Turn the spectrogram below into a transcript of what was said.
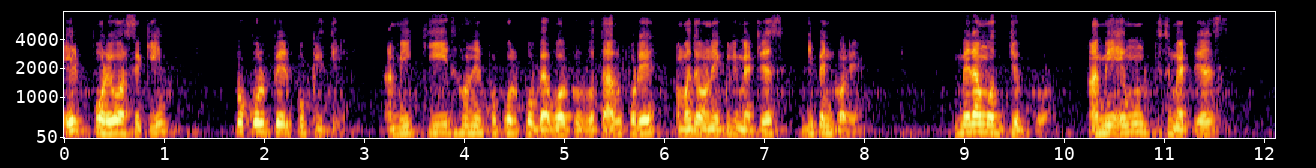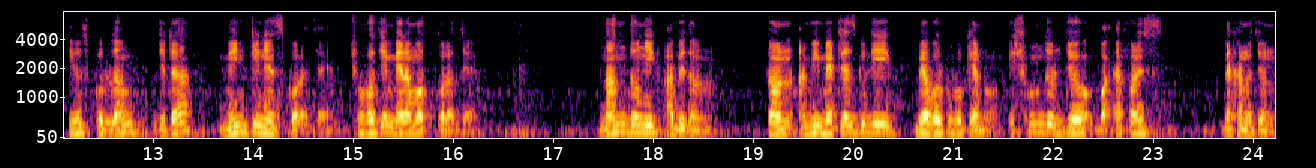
এরপরেও আছে কি? প্রকল্পের প্রকৃতি। আমি কি ধরনের প্রকল্প ব্যবহার করব তার উপরে আমাদের অনেকগুলি ম্যাটেরিয়ালস ডিপেন্ড করে। মেরামতযোগ্য। আমি এমন কিছু ম্যাটেরিয়ালস ইউজ করলাম যেটা মেনটেনেন্স করা যায়, সহজে মেরামত করা যায়। নান্দনিক আবেদন। কারণ আমি ম্যাটেরিয়ালসগুলি ব্যবহার করব কেন? এই সৌন্দর্য বা অ্যাফারেন্স দেখানোর জন্য।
